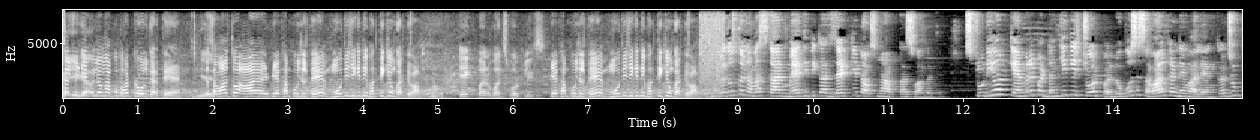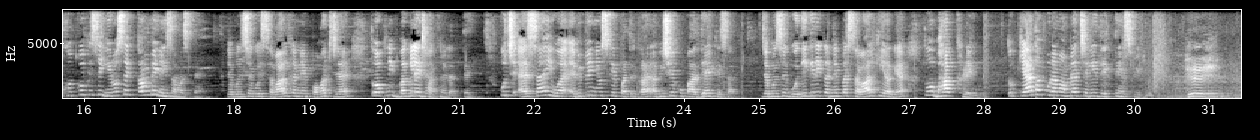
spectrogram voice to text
Social media पे लोग आपको बहुत ट्रोल करते हैं। तो सवाल तो आ, एक हम पूछ लेते हैं मोदी जी कितनी भक्ति क्यों करते हो आप? एक बार वंस मोर प्लीज़ एक हम पूछ लेते हैं मोदी जी कितनी भक्ति क्यों करते हो आप? हेलो दोस्तों नमस्कार मैं दीपिका जेड के टॉक्स में आपका स्वागत है। स्टूडियो और कैमरे पर डंके की चोट पर लोगों से सवाल करने वाले एंकर जो खुद को किसी हीरो से कम भी नहीं समझते हैं। जब उनसे कोई सवाल करने पहुँच जाए तो अपनी बगले झांकने लगते हैं। कुछ ऐसा ही हुआ एबीपी न्यूज़ के पत्रकार अभिषेक उपाध्याय के साथ। जब उनसे गोदीगिरी करने पर सवाल किया गया तो वो भाग खड़े हुए। तो क्या था पूरा मामला? चलिए देखते हैं इस वीडियो हे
